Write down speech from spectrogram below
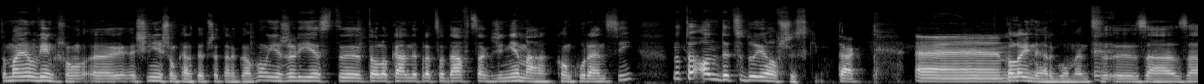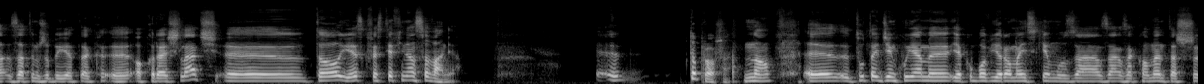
to mają większą, e, silniejszą kartę przetargową. Jeżeli jest to lokalny pracodawca, gdzie nie ma konkurencji, no to on decyduje o wszystkim. tak. Kolejny argument y, za, za, za tym, żeby je tak y, określać, y, to jest kwestia finansowania. To proszę. No, y, tutaj dziękujemy Jakubowi Romańskiemu za, za, za komentarz. Y,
